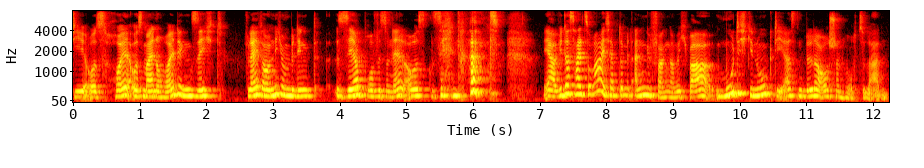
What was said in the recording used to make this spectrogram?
die aus, heu aus meiner heutigen Sicht vielleicht auch nicht unbedingt sehr professionell ausgesehen hat. ja, wie das halt so war. Ich habe damit angefangen, aber ich war mutig genug, die ersten Bilder auch schon hochzuladen.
